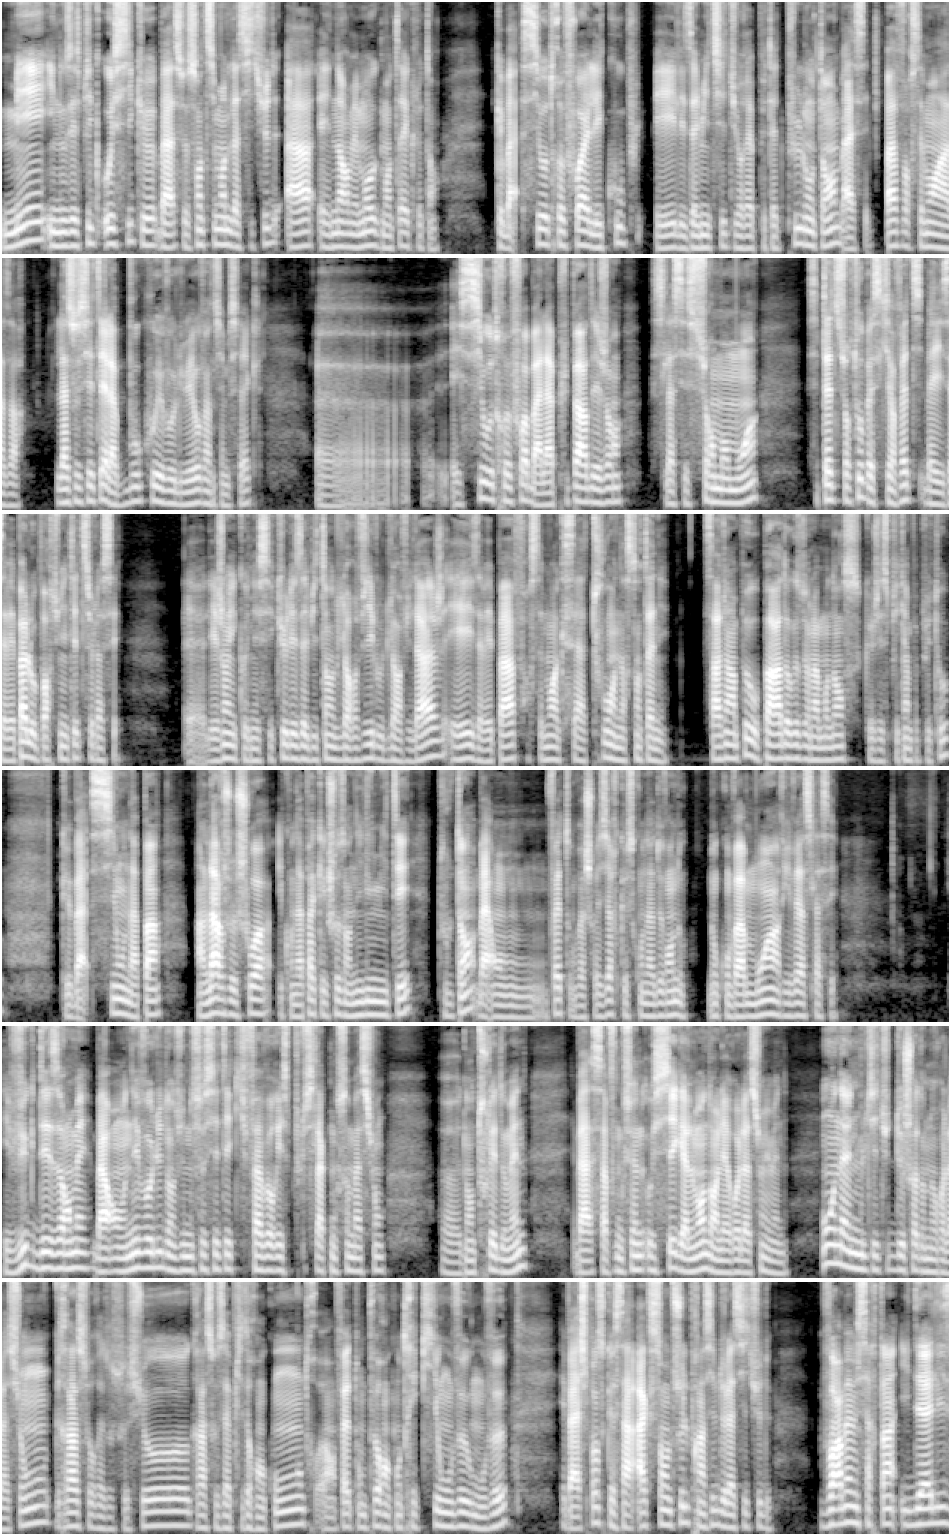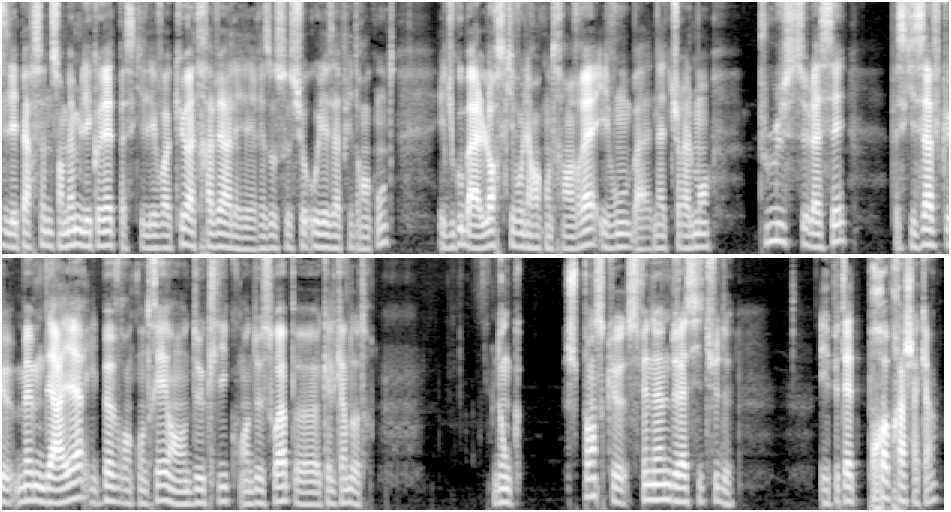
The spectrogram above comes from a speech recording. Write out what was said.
Mais ils nous expliquent aussi que bah, ce sentiment de lassitude a énormément augmenté avec le temps. Que bah, si autrefois les couples et les amitiés duraient peut-être plus longtemps, bah, c'est pas forcément un hasard. La société, elle a beaucoup évolué au XXe siècle. Euh, et si autrefois, bah, la plupart des gens se lassaient sûrement moins, c'est peut-être surtout parce qu'en fait, bah, ils n'avaient pas l'opportunité de se lasser. Euh, les gens, ils connaissaient que les habitants de leur ville ou de leur village et ils n'avaient pas forcément accès à tout en instantané. Ça revient un peu au paradoxe de l'abondance que j'explique un peu plus tôt, que bah, si on n'a pas un large choix et qu'on n'a pas quelque chose en illimité tout le temps, bah on, en fait, on va choisir que ce qu'on a devant nous. Donc on va moins arriver à se lasser. Et vu que désormais, bah, on évolue dans une société qui favorise plus la consommation euh, dans tous les domaines, bah, ça fonctionne aussi également dans les relations humaines. On a une multitude de choix dans nos relations, grâce aux réseaux sociaux, grâce aux applis de rencontres. En fait, on peut rencontrer qui on veut où on veut. Et bah, je pense que ça accentue le principe de lassitude voire même certains idéalisent les personnes sans même les connaître parce qu'ils les voient que à travers les réseaux sociaux ou les applis de rencontre. Et du coup, bah, lorsqu'ils vont les rencontrer en vrai, ils vont bah, naturellement plus se lasser parce qu'ils savent que même derrière, ils peuvent rencontrer en deux clics ou en deux swaps euh, quelqu'un d'autre. Donc, je pense que ce phénomène de lassitude est peut-être propre à chacun,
